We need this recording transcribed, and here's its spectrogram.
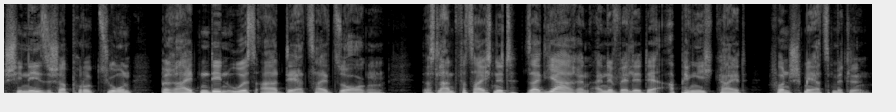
chinesischer Produktion, bereiten den USA derzeit Sorgen. Das Land verzeichnet seit Jahren eine Welle der Abhängigkeit von Schmerzmitteln.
